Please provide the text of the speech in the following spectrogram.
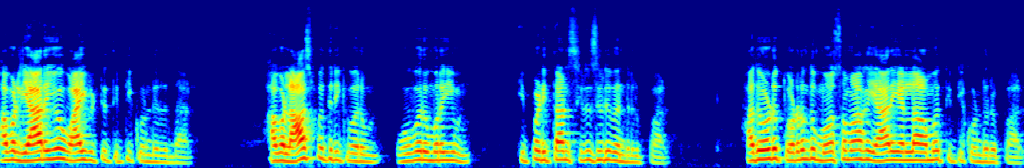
அவள் யாரையோ வாய்விட்டு திட்டிக் கொண்டிருந்தாள். அவள் ஆஸ்பத்திரிக்கு வரும் ஒவ்வொரு முறையும் இப்படித்தான் சிடுசிடுவென்றிருப்பாள் அதோடு தொடர்ந்து மோசமாக யாரையெல்லாமோ திட்டிக் கொண்டிருப்பாள்.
